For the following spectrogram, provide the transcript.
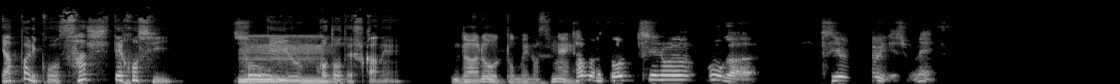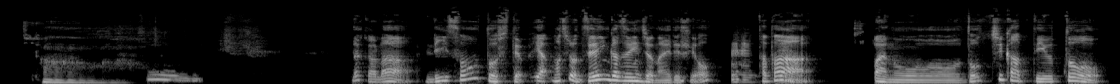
やっぱりこう察してほしいってそう。いうことですかね。だろうと思いますね。多分どっちの方が強いでしょうね。うん。だから、理想として、いや、もちろん全員が全員じゃないですよ。ただ、あのーどっちかっていうと、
